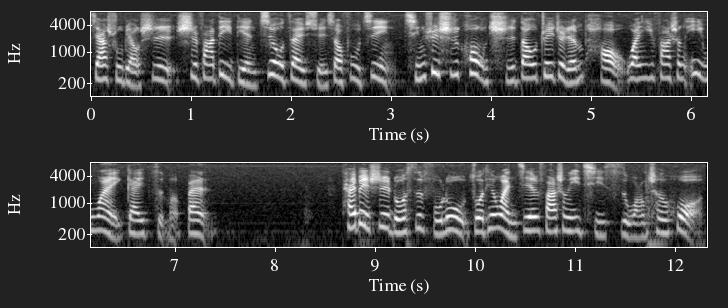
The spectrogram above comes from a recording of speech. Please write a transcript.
家属表示事发地点就在学校附近，情绪失控，持刀追着人跑，万一发生意外该怎么办？台北市罗斯福路昨天晚间发生一起死亡车祸，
